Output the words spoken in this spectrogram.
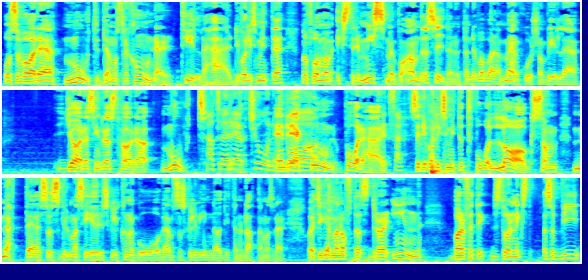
Och så var det motdemonstrationer till det här. Det var liksom inte någon form av extremism på andra sidan utan det var bara människor som ville göra sin röst hörda mot Alltså en reaktion en på... reaktion på det här. Exakt. Så det var liksom inte två lag som möttes och så skulle man se hur det skulle kunna gå och vem som skulle vinna och dittan och dattan och sådär. Och jag tycker att man oftast drar in, bara för att det, det står en ext- alltså vi,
